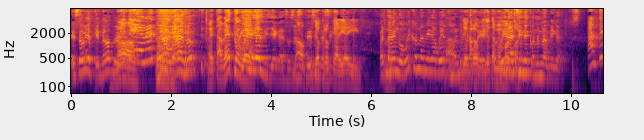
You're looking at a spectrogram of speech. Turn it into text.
Es obvio que no, güey. No. Ajá, ¿no? Ahorita ¿Tú vete, qué güey. dirías, Villegas? O sea, No, si te pues yo creo así, que haría y Ahorita vengo, voy con una amiga, voy a No, tomarme yo un creo café. que yo también voy a ir al con- cine con una amiga. Antes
